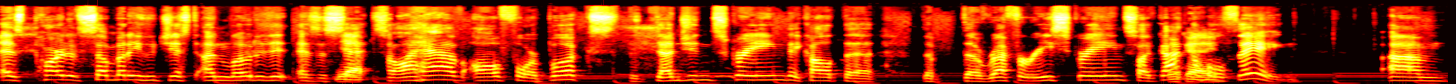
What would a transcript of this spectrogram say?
as part of somebody who just unloaded it as a set. Yeah. So I have all four books, the dungeon screen, they call it the the, the referee screen. So I've got the whole thing. Um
